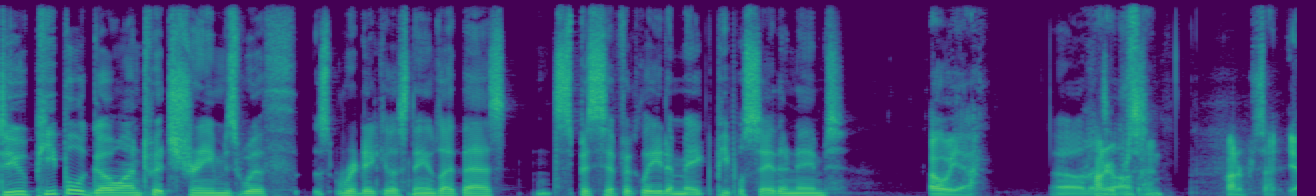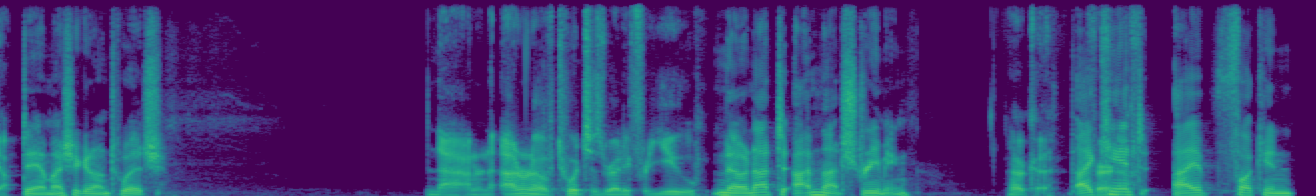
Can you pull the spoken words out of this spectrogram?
Do people go on Twitch streams with ridiculous names like that specifically to make people say their names? Oh yeah, Oh, that's hundred awesome. hundred percent. Yeah. Damn, I should get on Twitch. Nah, I don't know. I don't know if Twitch is ready for you. No, not. To, I'm not streaming. Okay. I can't. enough. I fucking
